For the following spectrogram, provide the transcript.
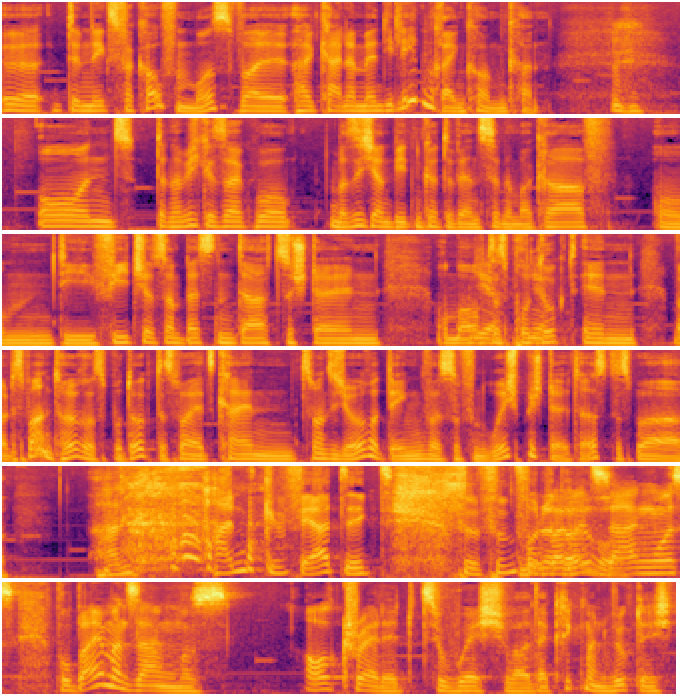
äh, demnächst verkaufen muss, weil halt keiner mehr in die Läden reinkommen kann. Und dann habe ich gesagt, wow, was ich anbieten könnte, wäre ein Cinematograph, um die Features am besten darzustellen, um auch Ja, das Produkt in, weil das war ein teures Produkt, das war jetzt kein 20-Euro-Ding, was du von Wish bestellt hast, das war hand, handgefertigt für 500 Wobei man Euro. sagen muss, wobei man sagen muss, all credit to Wish, weil da kriegt man wirklich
